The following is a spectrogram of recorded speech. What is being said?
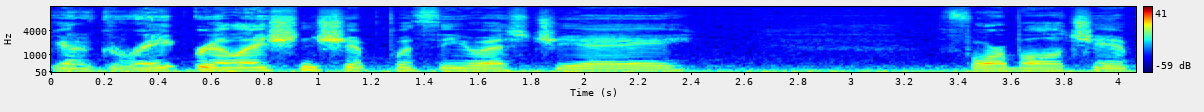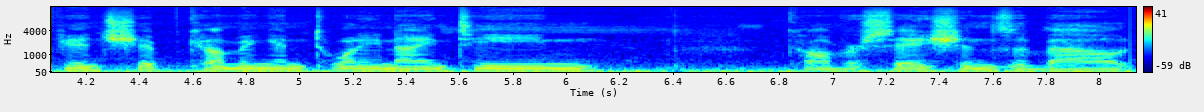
we got a great relationship with the USGA. Four ball championship coming in 2019. Conversations about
